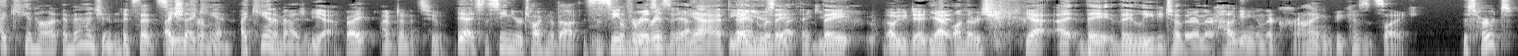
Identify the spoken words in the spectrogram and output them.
I cannot imagine. it's that scene Actually, from. I can. I can imagine. Yeah. Right. I've done it too. Yeah, it's the scene you were talking about. It's the scene from, Risen. Yeah. At the I end where they, that. Thank you. they, oh, you did? yeah, Good. on the retreat. yeah. I, they, they leave each other and they're hugging and they're crying because it's like, this hurts.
